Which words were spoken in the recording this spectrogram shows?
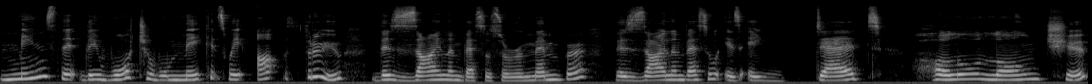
means that the water will make its way up through the xylem vessel. So remember, the xylem vessel is a dead, hollow, long tube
